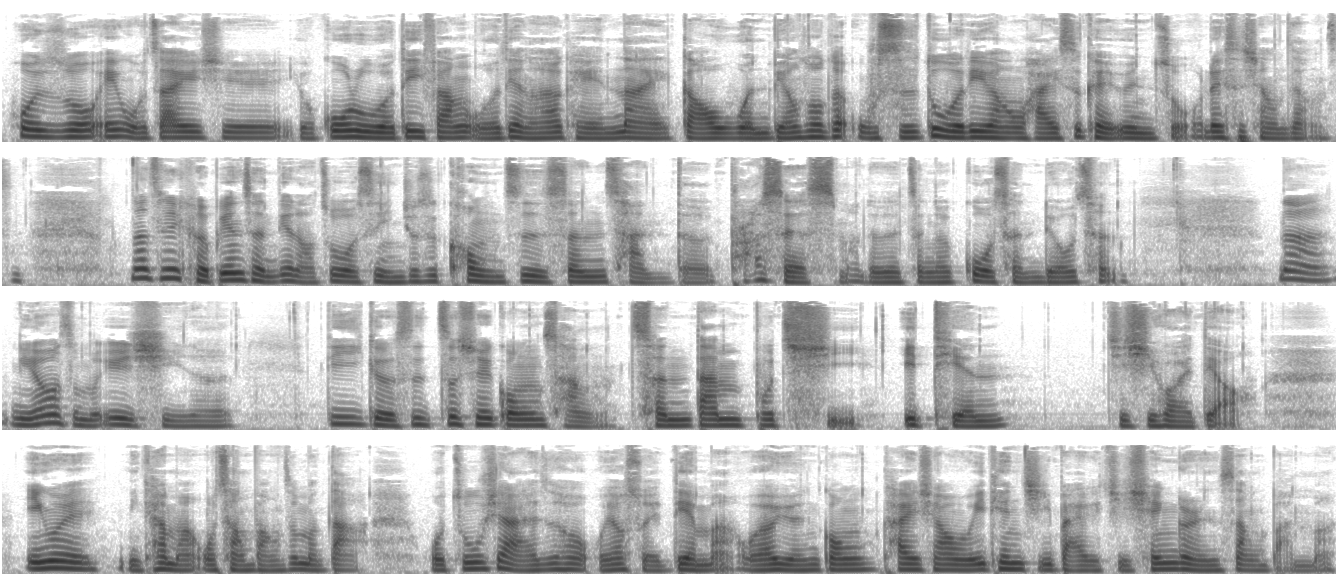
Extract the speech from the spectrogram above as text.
或者说，诶，我在一些有锅炉的地方，我的电脑要可以耐高温，比方说在五十度的地方，我还是可以运作，类似像这样子。那这些可编程电脑做的事情就是控制生产的 process 嘛，对不对？整个过程流程。那你要怎么预期呢？第一个是这些工厂承担不起一天机器坏掉，因为你看嘛，我厂房这么大，我租下来之后，我要水电嘛，我要员工开销，我一天几百个、几千个人上班嘛。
